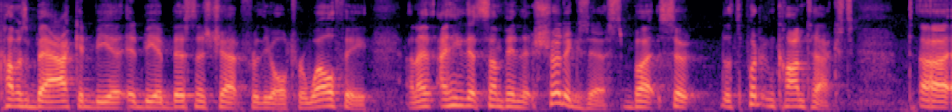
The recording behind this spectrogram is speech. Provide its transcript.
comes back, it'd be a, it'd be a business jet for the ultra wealthy. And I, I think that's something that should exist. But so let's put it in context. Uh,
